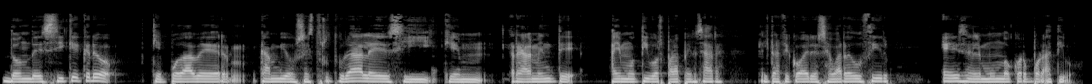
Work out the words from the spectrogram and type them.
Donde sí que creo que pueda haber cambios estructurales y que mm, realmente hay motivos para pensar que el tráfico aéreo se va a reducir es en el mundo corporativo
